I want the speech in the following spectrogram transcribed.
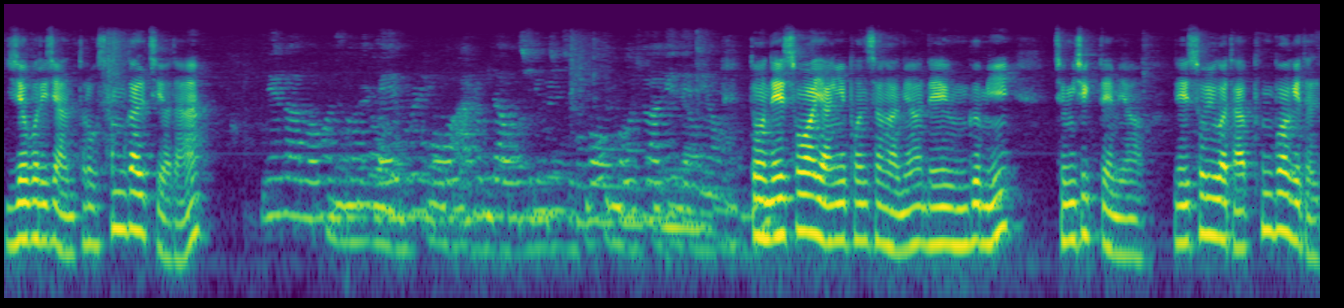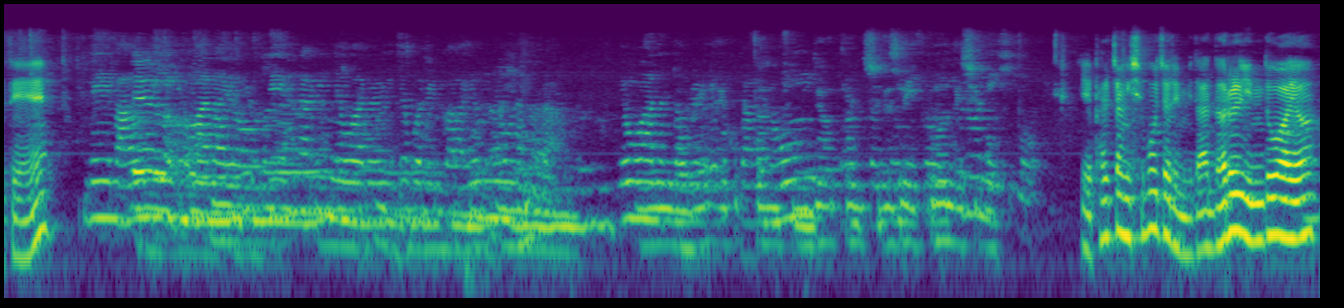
잊어버리지 않도록 삼갈지어다. 내가 먹어서 배불고 아름다운 집을 짓고 거주하게 되며 또 내 소와 양이 번성하며 내 은금이 증식되며 내 소유가 다 풍부하게 될 때에 내 마음이 교만하여 내 하나님 여호와를 잊어버릴까 염려하노라 여호와는 너를 땅 집에서 끌어내시고. 예, 8장 15절입니다. 너를 인도하여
